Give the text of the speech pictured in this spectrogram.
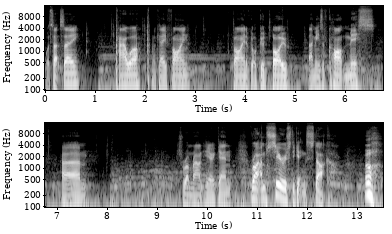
What's that say? Power. Okay, fine. Fine, I've got a good bow. That means I can't miss. Um, run around here again. Right, I'm seriously getting stuck. Oh,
